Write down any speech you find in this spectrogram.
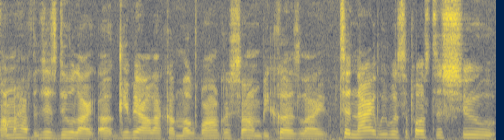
I'm gonna have to just do like uh, give y'all like a mukbang or something because like tonight we were supposed to shoot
